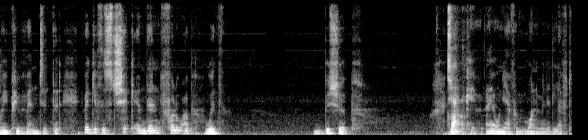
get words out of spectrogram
We prevented that. If I give this check and then follow up with bishop. Check. Yeah, okay, I only have one minute left.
